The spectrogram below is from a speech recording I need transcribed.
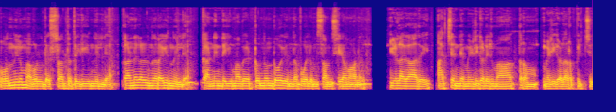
ഒന്നിലും അവളുടെ ശ്രദ്ധ തിരിയുന്നില്ല കണ്ണുകൾ നിറയുന്നില്ല കണ്ണിന്റെയും വെട്ടുന്നുണ്ടോ എന്ന് പോലും സംശയമാണ്. ഇളകാതെ അച്ഛന്റെ മിഴികളിൽ മാത്രം മിഴികളർപ്പിച്ച്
